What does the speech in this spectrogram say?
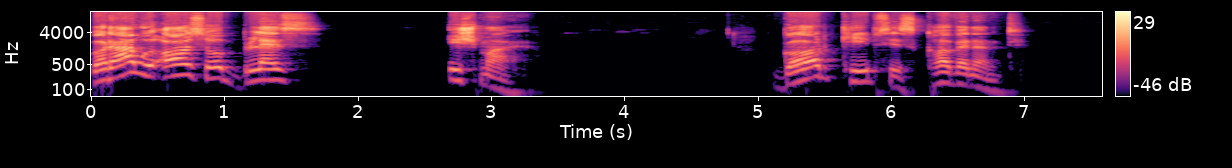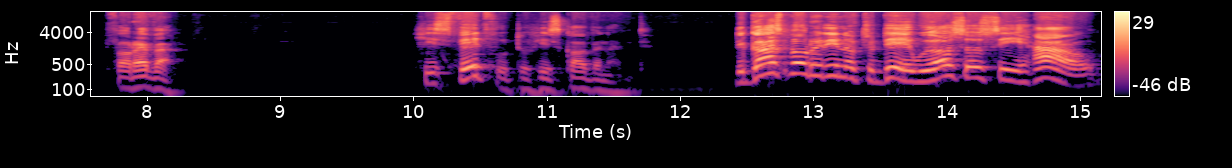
But I will also bless Ishmael. God keeps his covenant forever. He's faithful to his covenant. The gospel reading of today, we also see how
